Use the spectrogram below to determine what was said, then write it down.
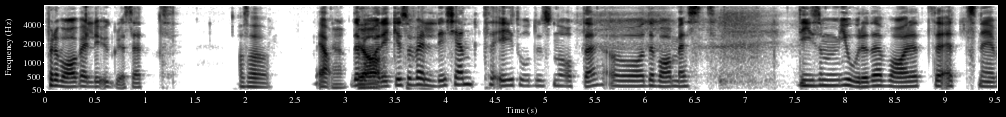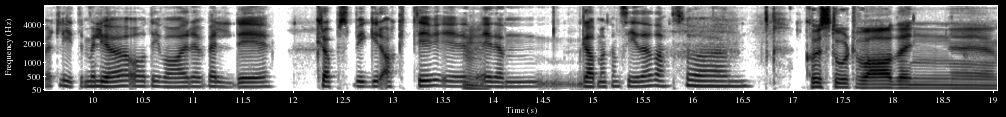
For det var veldig uglesett. Altså, ja. Ja. Det Ja. var ikke så veldig kjent i 2008, og det var mest De som gjorde det, var et, et snevert lite miljø, og de var veldig kroppsbyggeraktiv i, Mm. i den grad man kan si det, da. Så um, Hvor stort var den eh,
